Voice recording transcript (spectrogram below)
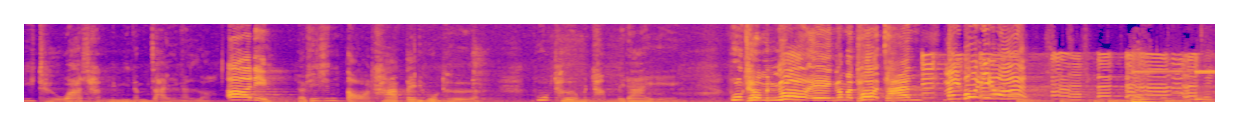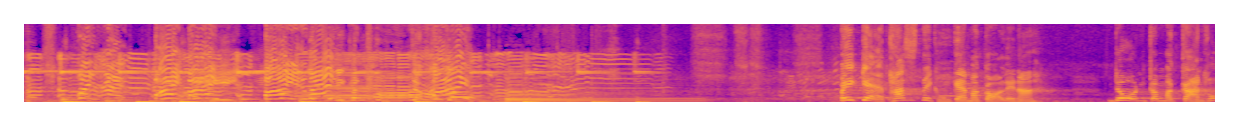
นี่เธอว่าฉันไม่มีน้ำใจอย่างนั้นเหรอ เออดิ แล้วที่ฉันต่อท่าเต้นให้พวกเธออะพวกเธอมันทำไม่ได้เอง พวกเธอมันโง่เองก็มาโทษฉัน ไม่ะพลาสติกของแกมาก่อนเลยนะ โดนกรรมการเขา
